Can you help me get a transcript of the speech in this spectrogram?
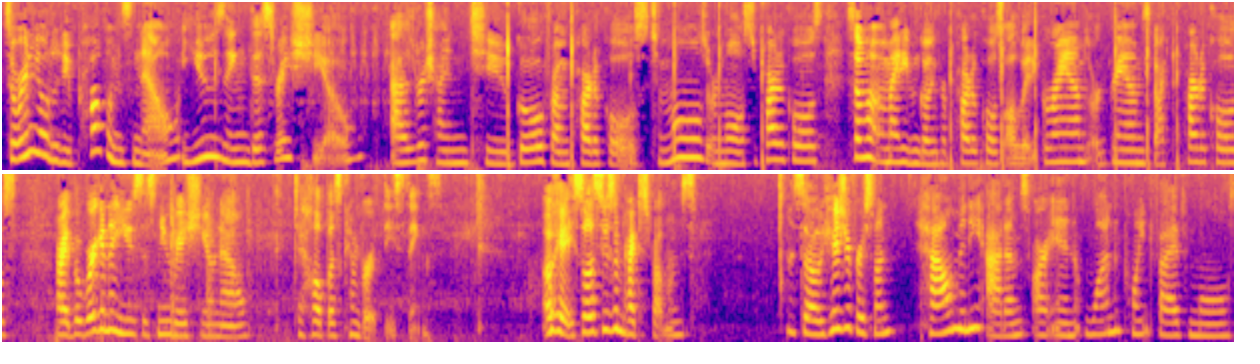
So we're going to be able to do problems now using this ratio as we're trying to go from particles to moles or moles to particles. Some of them might even going from particles all the way to grams or grams back to particles. All right, but we're going to use this new ratio now to help us convert these things. Okay, so let's do some practice problems. So here's your first one. How many atoms are in 1.5 moles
